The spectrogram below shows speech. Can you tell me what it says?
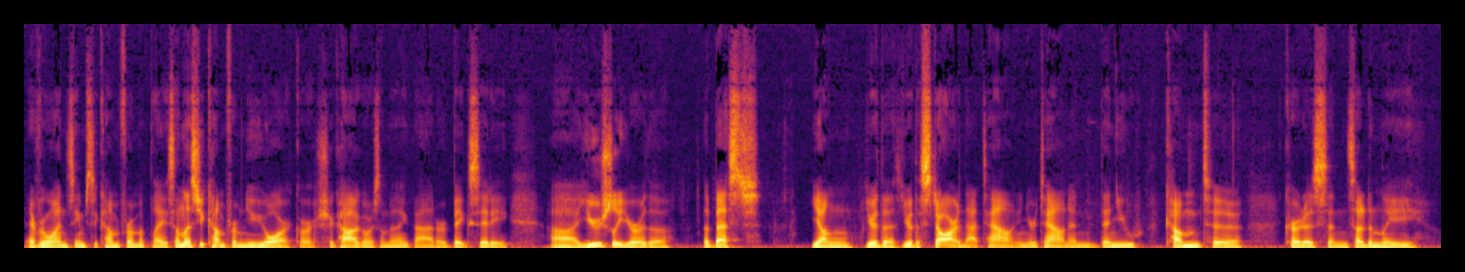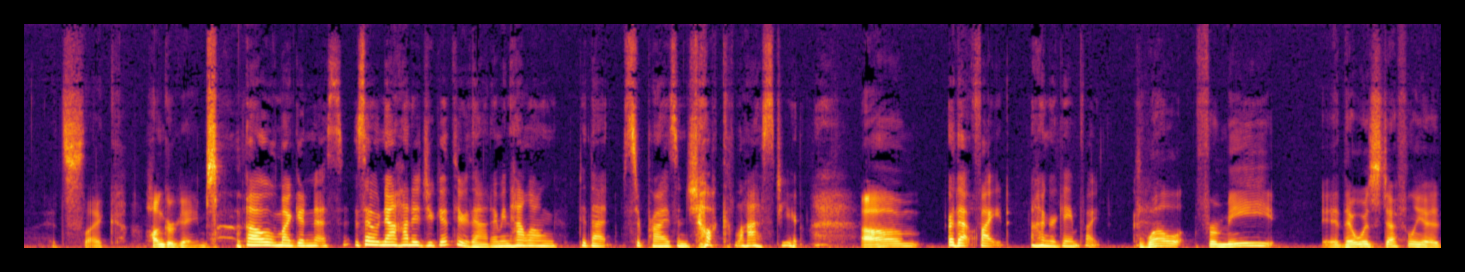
everyone seems to come from a place, unless you come from New York or Chicago or something like that, or a big city. Uh, usually you're the, the best young, you're the, you're the star in that town, in your town, and then you come to Curtis and suddenly it's like Hunger Games. oh my goodness! So now, how did you get through that? I mean, how long did that surprise and shock last you? Um, or that fight, Hunger Game fight? Well, for me, eh, there was definitely a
